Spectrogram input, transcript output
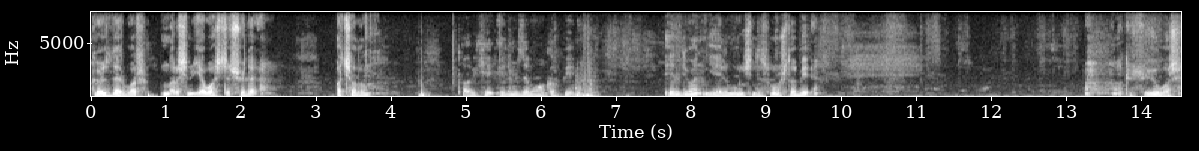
gözler var. Bunları şimdi yavaşça şöyle açalım. Tabii ki elimizde muhakkak bir eldiven giyelim. Bunun içinde sonuçta bir akü suyu var.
